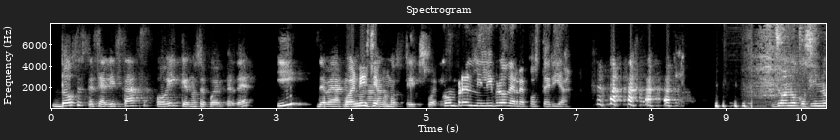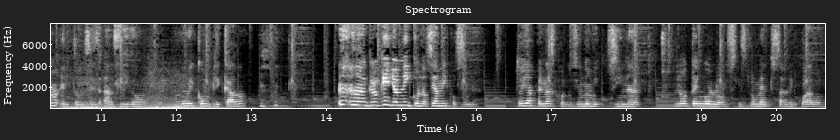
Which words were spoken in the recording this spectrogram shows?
dos especialistas hoy que no se pueden perder y de verdad que nos van a dar Buenísimo. unos tips buenísimos. Compren mi libro de repostería. Yo no cocino, entonces ha sido muy complicado. Creo que yo ni conocía mi cocina. Estoy apenas conociendo mi cocina. No tengo los instrumentos adecuados.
